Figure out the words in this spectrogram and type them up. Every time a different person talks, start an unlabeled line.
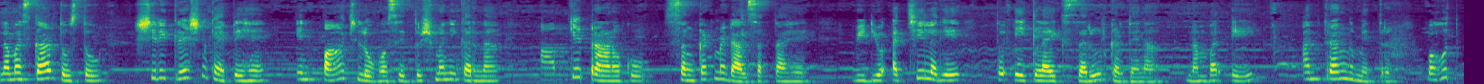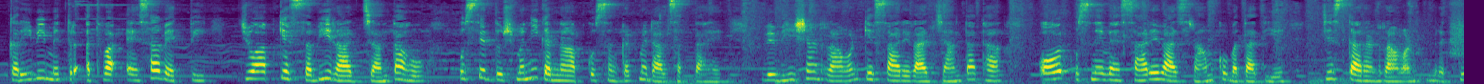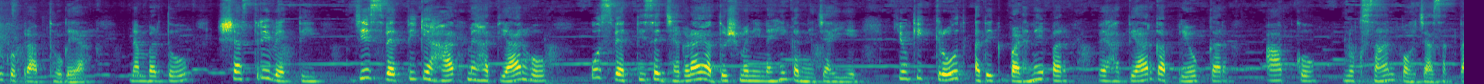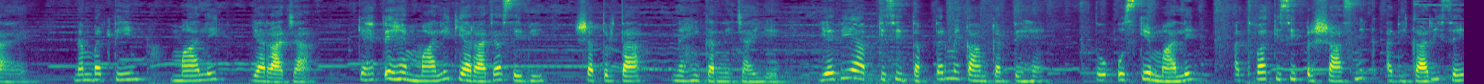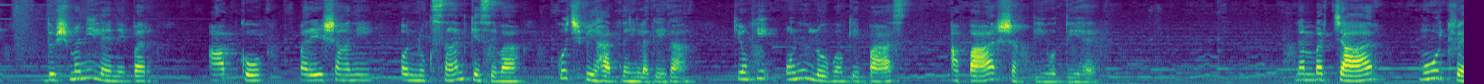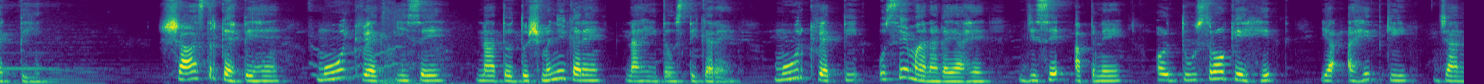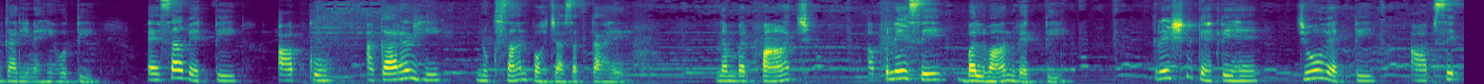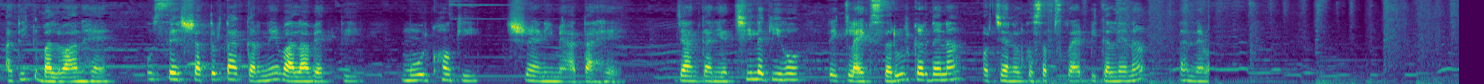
नमस्कार दोस्तों, श्री कृष्ण कहते हैं, इन पाँच लोगों से दुश्मनी करना आपके प्राणों को संकट में डाल सकता है। वीडियो अच्छी लगे तो एक लाइक ज़रूर कर देना। नंबर एक अंतरंग मित्र, बहुत करीबी मित्र अथवा ऐसा व्यक्ति जो आपके सभी राज जानता हो, उससे दुश्मनी करना आपको संकट में डाल सकता है। विभीषण रावण के सारे राज जानता था और उसने वह सारे राज राम को बता दिए, जिस कारण रावण मृत्यु को प्राप्त हो गया। नंबर दो, शस्त्री व्यक्ति। जिस व्यक्ति के हाथ में हथियार हो, उस व्यक्ति से झगड़ा या दुश्मनी नहीं करनी चाहिए, क्योंकि क्रोध अधिक बढ़ने पर वह हथियार का प्रयोग कर आपको नुकसान पहुँचा सकता है। नंबर तीन, मालिक या राजा। कहते हैं, मालिक या राजा से भी शत्रुता नहीं करनी चाहिए। यदि आप किसी दफ्तर में काम करते हैं तो उसके मालिक अथवा किसी प्रशासनिक अधिकारी से दुश्मनी लेने पर आपको परेशानी और नुकसान के सिवा कुछ भी हाथ नहीं लगेगा, क्योंकि उन लोगों के पास अपार शक्ति होती है। नंबर चार मूर्ख व्यक्ति। शास्त्र कहते हैं, मूर्ख व्यक्ति से ना तो दुश्मनी करें, ना ही दोस्ती करें। मूर्ख व्यक्ति उसे माना गया है, जिसे अपने और दूसरों के हित या अहित की जानकारी नहीं होती। ऐसा व्यक्ति आपको अकारण ही नुकसान पहुँचा सकता है। नंबर पाँच, अपने से बलवान व्यक्ति। कृष्ण कहते हैं, जो व्यक्ति आपसे अधिक बलवान है, उससे शत्रुता करने वाला व्यक्ति मूर्खों की श्रेणी में आता है। जानकारी अच्छी लगी हो तो एक लाइक ज़रूर कर देना और चैनल को सब्सक्राइब भी कर लेना। धन्यवाद।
